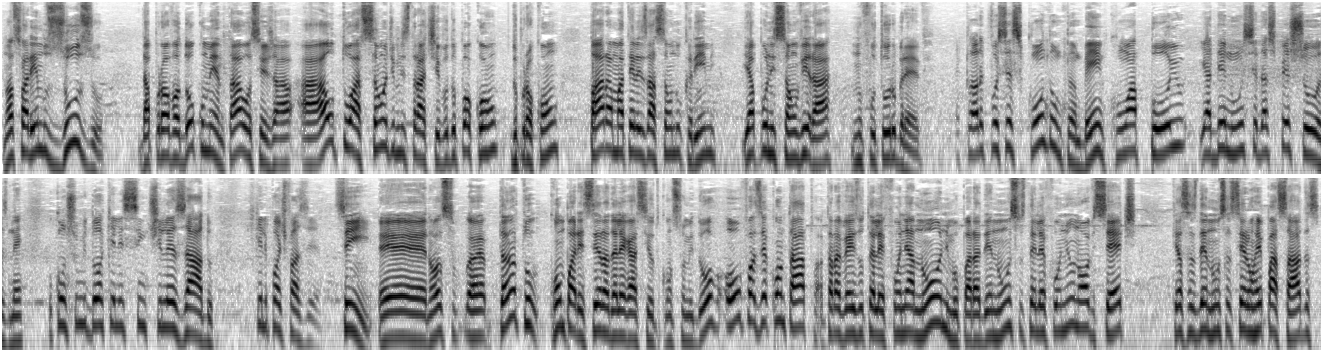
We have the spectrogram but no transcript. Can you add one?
Nós faremos uso da prova documental, ou seja, a, autuação administrativa do do PROCON para a materialização do crime e a punição virá no futuro breve. É claro que vocês contam também com o apoio e a denúncia das pessoas, né? O consumidor que ele se sentir lesado, o que ele pode fazer? Sim, é, nós é, tanto comparecer à delegacia do consumidor ou fazer contato através do telefone anônimo para denúncias, telefone 197, que essas denúncias serão repassadas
